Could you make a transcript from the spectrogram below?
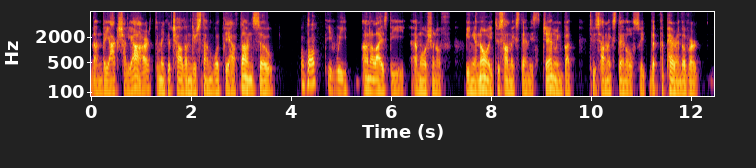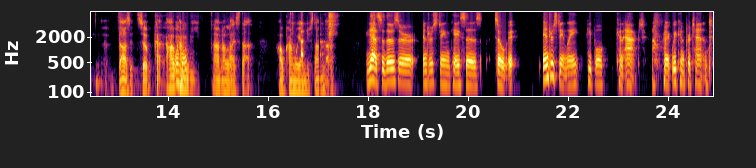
than they actually are to make the child understand what they have done. So mm-hmm. if we analyze the emotion of being annoyed to some extent is genuine, but to some extent also that the parent over does it. So how can mm-hmm. we analyze that? How can we understand that? Yeah, so those are interesting cases. So it, interestingly, people can act, right? We can pretend.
